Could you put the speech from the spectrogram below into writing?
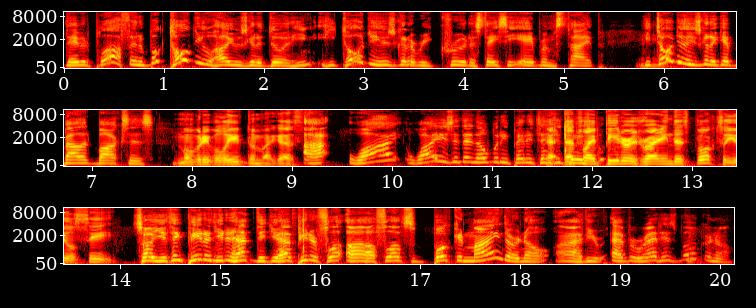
David Plouffe, in a book, told you how he was going to do it. He he told you he was going to recruit a Stacey Abrams type. He told you he was going to get ballot boxes. nobody believed him, I guess. Uh, why? Why is it that nobody paid attention That, to that's why book? Peter is writing this book, so you'll see. So you think Peter? You didn't have? Did you have Peter Fl- uh, Fluff's book in mind, or no? Uh, have you ever read his book, or no?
